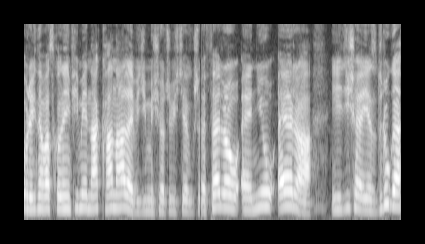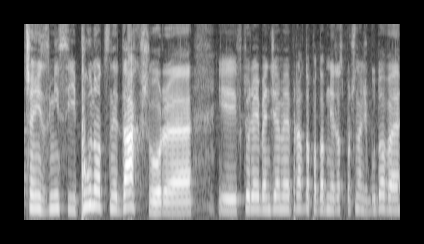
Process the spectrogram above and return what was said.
dobry, witam was w kolejnym filmie na kanale. Widzimy się oczywiście w grze Pharaoh A New Era. I dzisiaj jest druga część z misji Północny Dachshur, e, i w której będziemy prawdopodobnie rozpoczynać budowę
